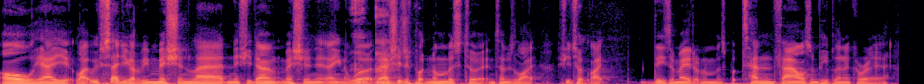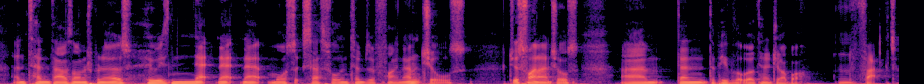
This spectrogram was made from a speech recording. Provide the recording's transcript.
oh yeah, you, like we've said, you got to be mission led, and if you don't mission, it ain't gonna work. they actually just put numbers to it in terms of like if you took like these are made up numbers, but ten thousand people in a career and ten thousand entrepreneurs, who is net net net more successful in terms of financials, just financials, um, than the people that work in a job are. Mm. Fact.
